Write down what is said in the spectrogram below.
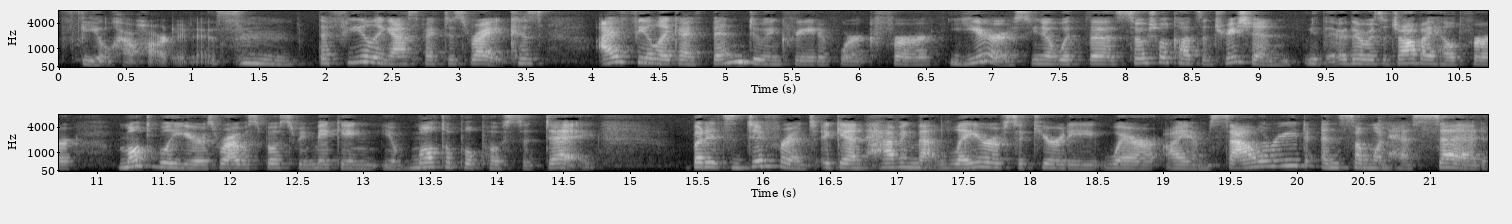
feel how hard it is. Hmm. The feeling aspect is right because I feel like I've been doing creative work for years. You know, with the social concentration, there, there was a job I held for multiple years where I was supposed to be making, you know, multiple posts a day. But it's different, again, having that layer of security where I am salaried and someone has said,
